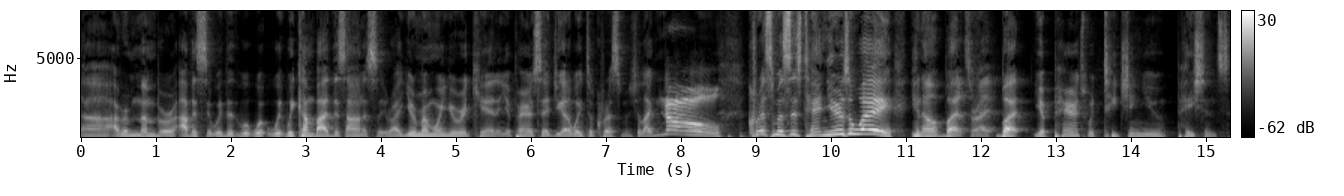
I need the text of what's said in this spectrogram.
Uh, I remember, obviously, we, we, we, we come by this honestly, right? You remember when you were a kid and your parents said, You got to wait till Christmas. You're like, No, Christmas is 10 years away, you know, but That's right. but your parents were teaching you patience.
